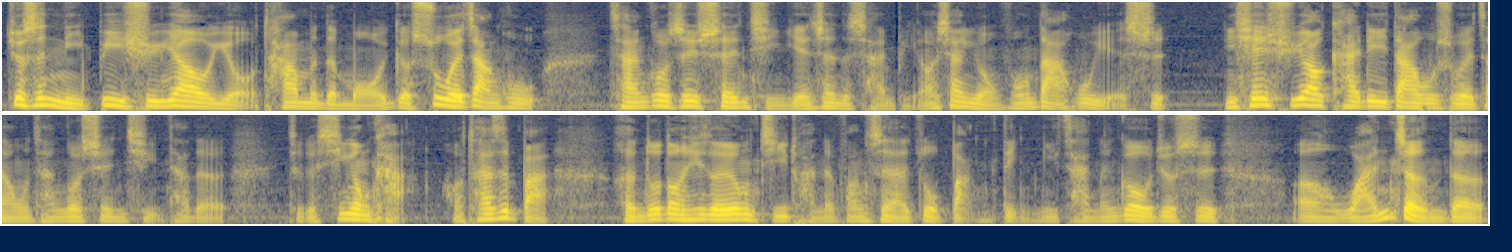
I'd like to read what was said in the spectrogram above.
就是你必须要有他们的某一个数位账户才能够去申请延伸的产品，然后像永丰大户也是。你先需要开立大户数位账户才能够申请他的这个信用卡，哦，他是把很多东西都用集团的方式来做绑定，你才能够就是呃完整的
